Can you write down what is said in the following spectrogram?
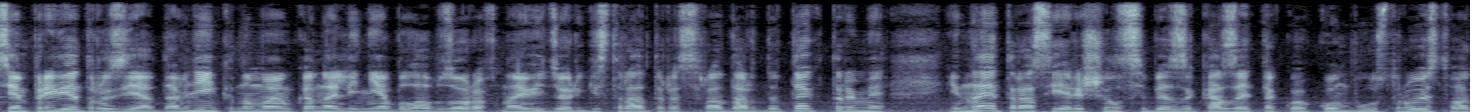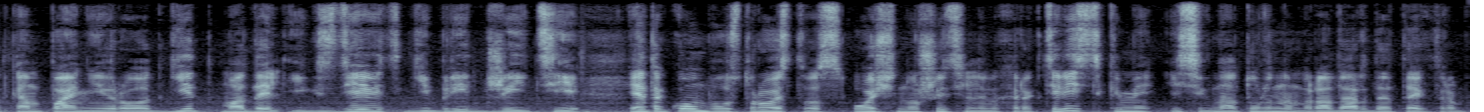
Всем привет, друзья! Давненько на моем канале не было обзоров на видеорегистраторы с радар-детекторами, и на этот раз я решил себе заказать такое комбо-устройство от компании RoadGit, модель X9 Hybrid GT. Это комбо-устройство с очень внушительными характеристиками и сигнатурным радар-детектором.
